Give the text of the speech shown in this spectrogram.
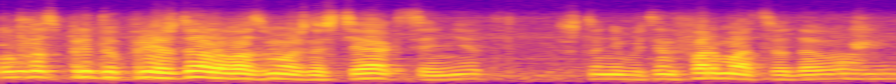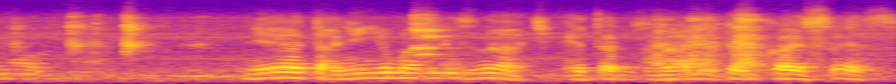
Он вас предупреждал о возможности акции, нет? Что-нибудь информацию давал? Нет, они не могли знать. Это знали только СС.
